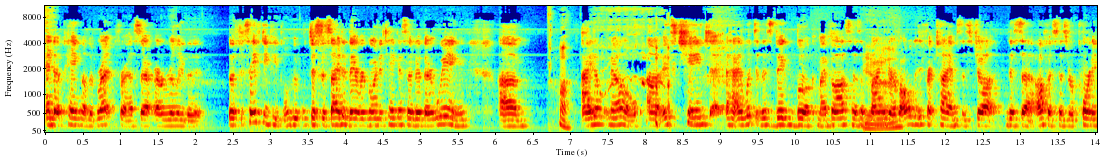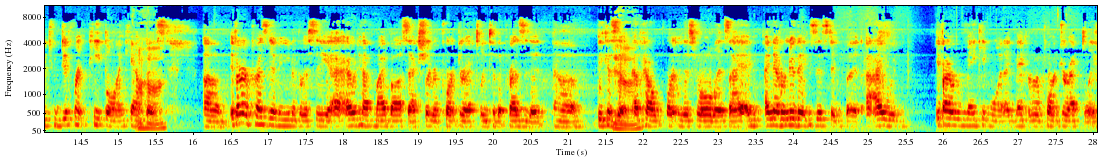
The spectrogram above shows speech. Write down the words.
end up paying all the rent for us are, are really the the safety people who just decided they were going to take us under their wing. Um, Huh. I don't know. Uh, it's changed. I I looked at this big book. My boss has a Yeah. binder of all the different times this job, this uh, office has reported to different people on campus. Uh-huh. Um, if I were president of a university, I, I would have my boss actually report directly to the president uh, because of, of how important this role is. I, I, I never knew they existed, but I would, if I were making one, I'd make a report directly.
